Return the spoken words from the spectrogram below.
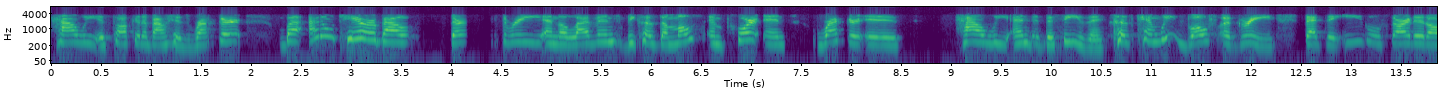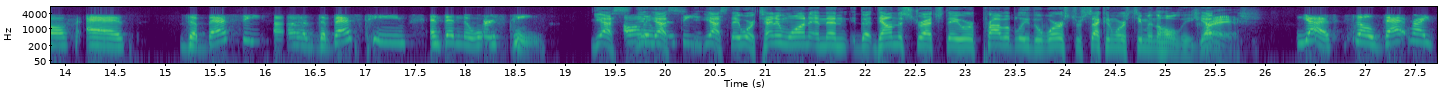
Howie is talking about his record, but I don't care about 33 and 11 because the most important record is how we ended the season. Because can we both agree that the Eagles started off as the best, uh, the best team and then the worst team? Yes, all y- in one yes, yes, they were ten and one, and then the, down the stretch, they were probably the worst or second worst team in the whole league. Yep. Yes. So that right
